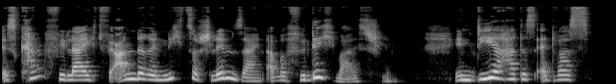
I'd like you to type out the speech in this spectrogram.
Es kann vielleicht für andere nicht so schlimm sein, aber für dich war es schlimm. In dir hat es etwas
